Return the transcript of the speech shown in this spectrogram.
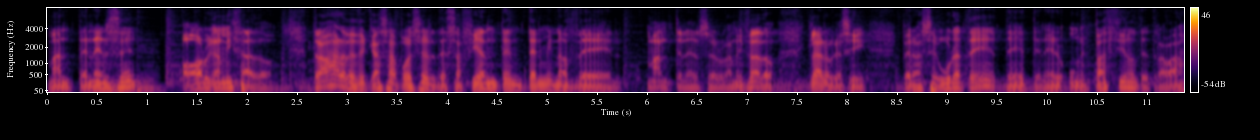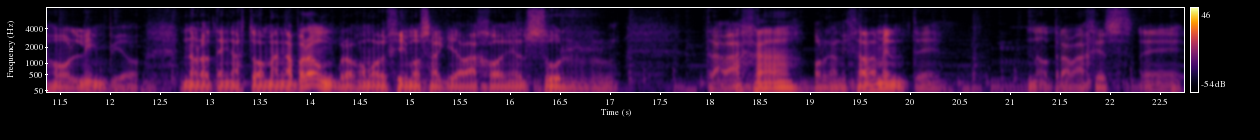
Mantenerse organizado. Trabajar desde casa puede ser desafiante en términos de mantenerse organizado. Claro que sí, pero asegúrate de tener un espacio de trabajo limpio. No lo tengas todo manga hombro, como decimos aquí abajo en el sur. Trabaja organizadamente. No trabajes eh,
